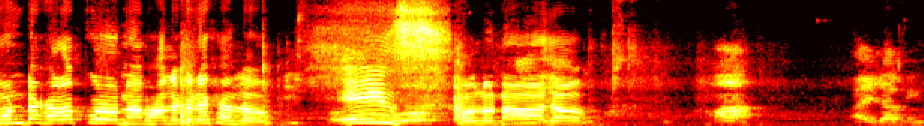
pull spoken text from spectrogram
মনটা খারাপ করো না ভালো করে খেলো। ইস হলো না যাও। মা আই লাভ ইউ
